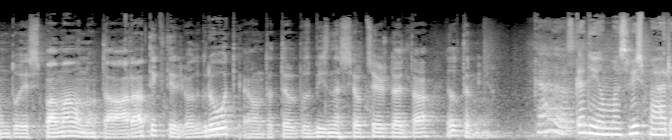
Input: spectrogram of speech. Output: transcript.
un tu esi pamā, un no tā ārā tikt ir ļoti grūti, ja, un tad tev tas bizness jau cieši dēļ tā ilgtermiņā. Kādos gadījumos vispār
